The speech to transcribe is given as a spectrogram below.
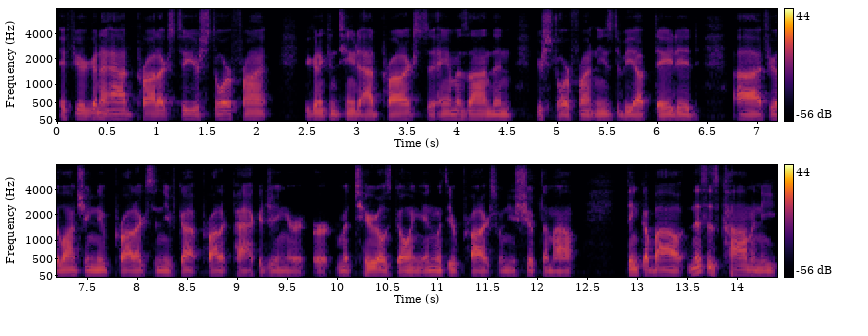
If you're going to add products to your storefront, you're going to continue to add products to Amazon, then your storefront needs to be updated. Uh, if you're launching new products and you've got product packaging or, or materials going in with your products when you ship them out, think about this is common e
